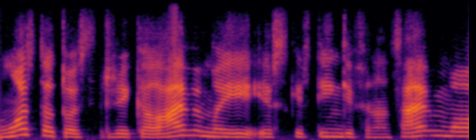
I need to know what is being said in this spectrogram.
nuostatos ir reikalavimai ir skirtingi finansavimo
